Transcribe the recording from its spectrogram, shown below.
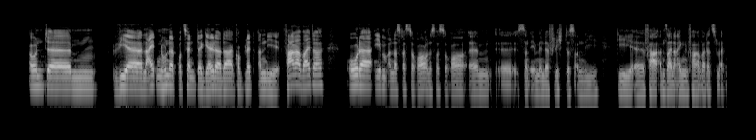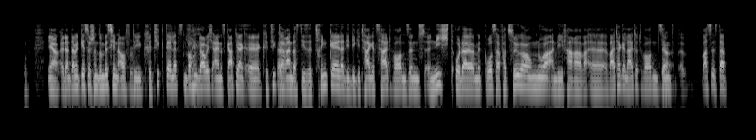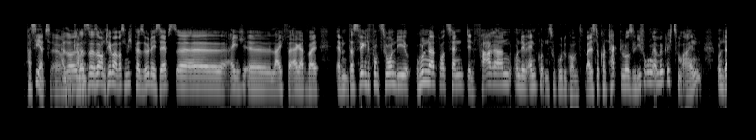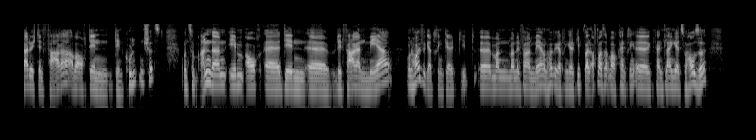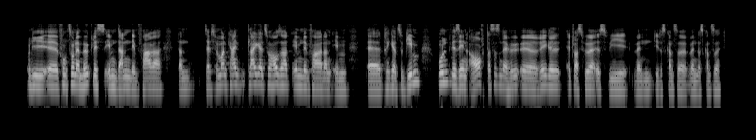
Und ähm, wir leiten 100% der Gelder da komplett an die Fahrer weiter oder eben an das Restaurant. Und das Restaurant ähm, äh, ist dann eben in der Pflicht, das an die die äh, an seine eigenen Fahrer weiterzuleiten. Ja, äh, dann, damit gehst du schon so ein bisschen auf mhm. die Kritik der letzten Wochen, glaube ich, ein. Es gab ja äh, Kritik ja. daran, dass diese Trinkgelder, die digital gezahlt worden sind, äh, nicht oder mit großer Verzögerung nur an die Fahrer äh, weitergeleitet worden sind. Ja was ist da passiert? Äh, also das ist auch ein Thema, was mich persönlich selbst äh, eigentlich äh, leicht verärgert, weil ähm, das ist wirklich eine Funktion, die 100% den Fahrern und dem Endkunden zugutekommt, weil es eine kontaktlose Lieferung ermöglicht, zum einen, und dadurch den Fahrer, aber auch den, den Kunden schützt und zum anderen eben auch äh, den, äh, den Fahrern mehr und häufiger Trinkgeld gibt, äh, man, man den Fahrern mehr und häufiger Trinkgeld gibt, weil oftmals hat man auch kein, Trink, äh, kein Kleingeld zu Hause und die äh, Funktion ermöglicht es eben dann dem Fahrer, dann, selbst wenn man kein Kleingeld zu Hause hat, eben dem Fahrer dann eben äh, Trinkgeld zu geben. Und wir sehen auch, dass es in der Hö äh, Regel etwas höher ist, wie wenn die das ganze, wenn das ganze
